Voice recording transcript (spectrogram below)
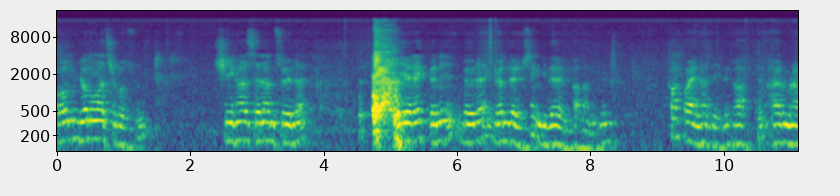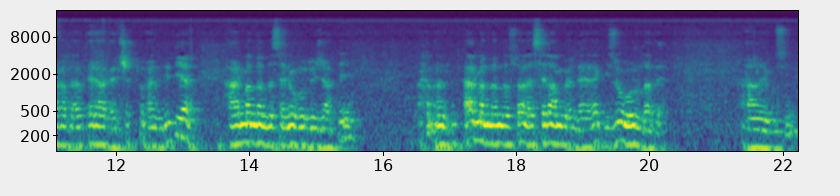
Oğlum yolun açık olsun. Şeyh'a selam söyle diyerek beni böyle gönderirsen giderim falan dedim. Kalkmayın hadi dedi. Kalktım. Harman'a kadar beraber çıktık hani dedi ya. Harman'dan da seni uğurlayacak diye. Harman'dan da sonra selam göndererek bizi uğurladı. Anlıyor musun?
